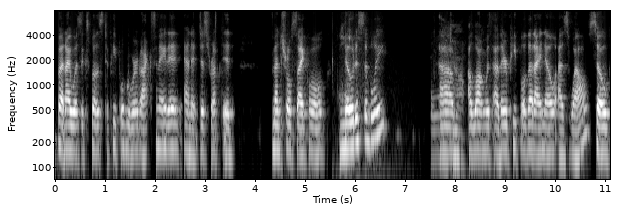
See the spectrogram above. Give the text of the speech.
but i was exposed to people who were vaccinated and it disrupted menstrual cycle noticeably um, along with other people that I know as well. So,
